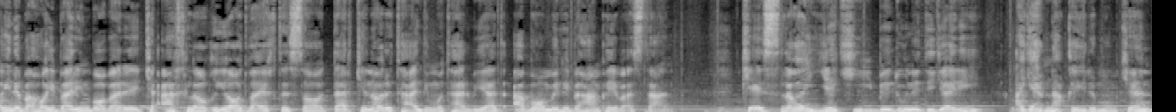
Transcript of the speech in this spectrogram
آین بهایی بر این باوره که اخلاقیات و اقتصاد در کنار تعلیم و تربیت عواملی به هم پیوستند که اصلاح یکی بدون دیگری اگر نه غیر ممکن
